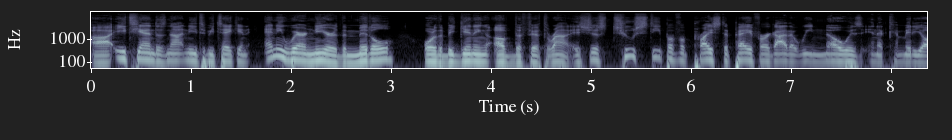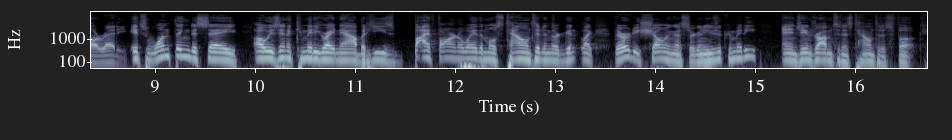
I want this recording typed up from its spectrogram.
Uh, Etienne does not need to be taken anywhere near the middle or the beginning of the fifth round. It's just too steep of a price to pay for a guy that we know is in a committee already. It's one thing to say, oh, he's in a committee right now, but he's by far and away the most talented, and they're gonna, like they're already showing us they're going to use a committee. And James Robinson is talented as fuck.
